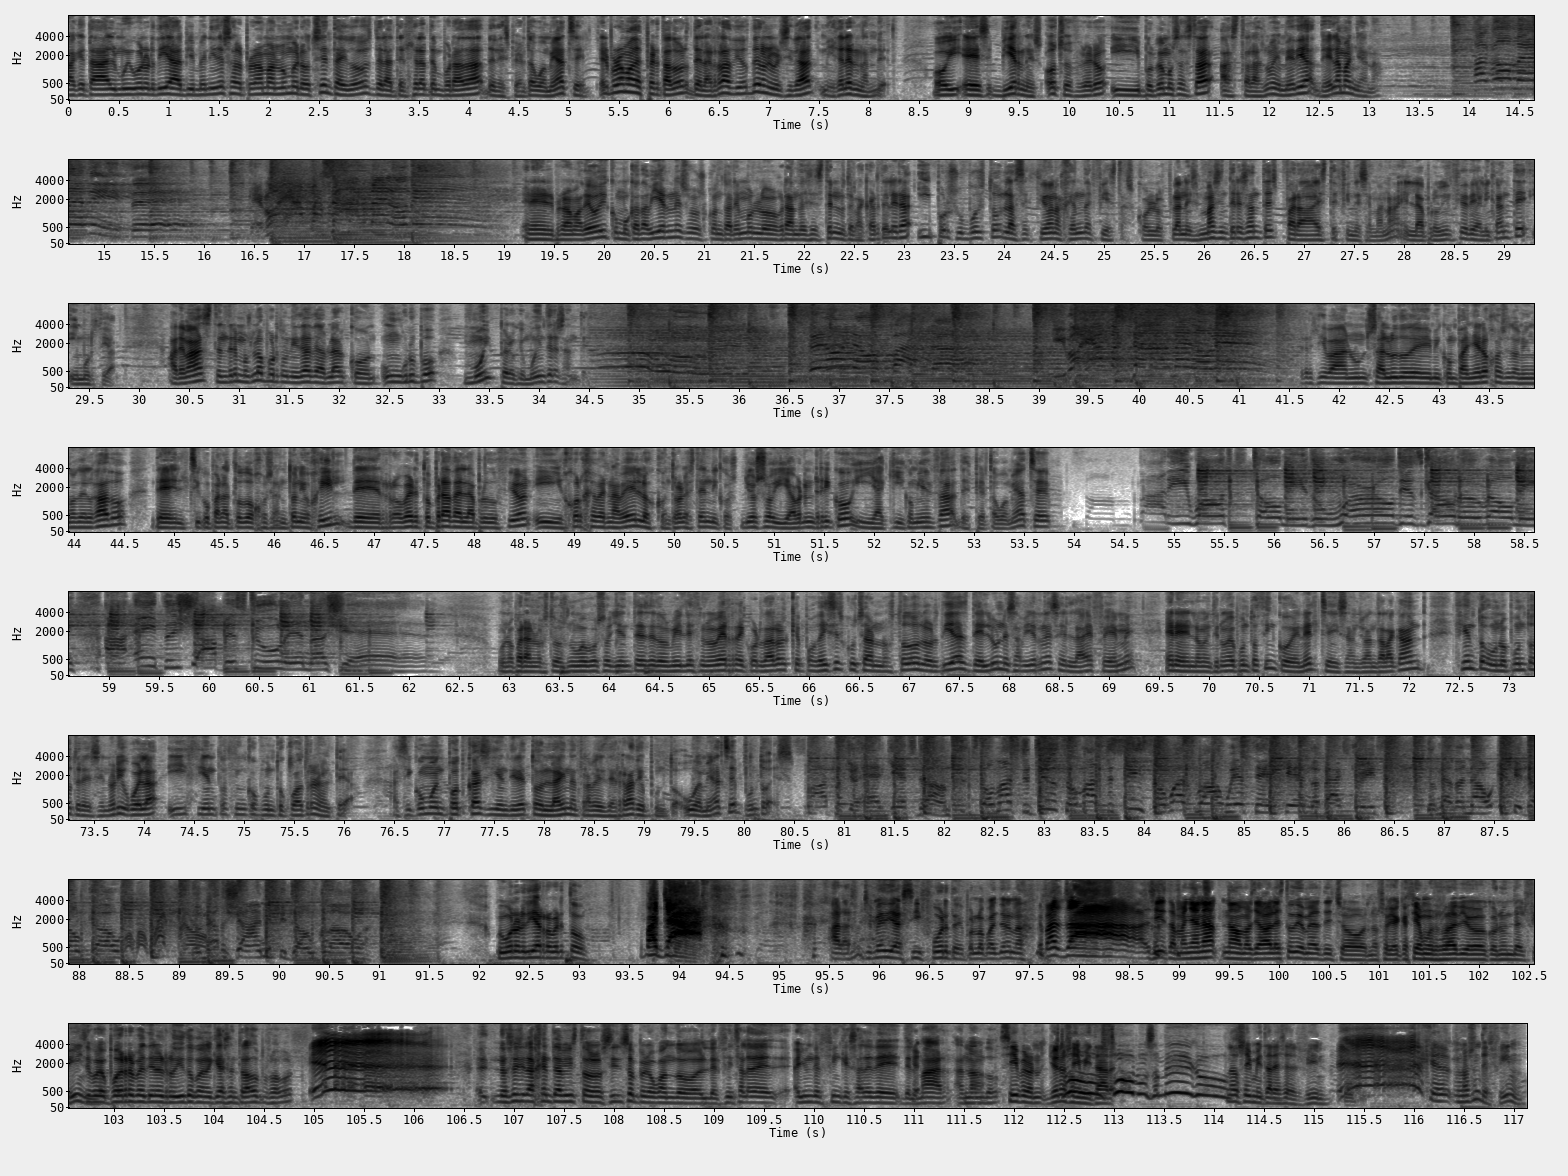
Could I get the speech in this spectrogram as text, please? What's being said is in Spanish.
Hola, ¿qué tal? Muy buenos días. Bienvenidos al programa número 82 de la tercera temporada de Despierta UMH, el programa despertador de la radio de la Universidad Miguel Hernández. Hoy es viernes 8 de febrero y volvemos a estar hasta las 9 y media de la mañana. En el programa de hoy, como cada viernes, os contaremos los grandes estrenos de la cartelera y, por supuesto, la sección Agenda de Fiestas, con los planes más interesantes para este fin de semana en la provincia de Alicante y Murcia. Además, tendremos la oportunidad de hablar con un grupo muy, pero que muy interesante. Reciban un saludo de mi compañero José Domingo Delgado, del chico para todo José Antonio Gil, de Roberto Prada en la producción y Jorge Bernabé en los controles técnicos. Yo soy Abraham Rico y aquí comienza Despierta UMH. Bueno, para nuestros nuevos oyentes de 2019, recordaros que podéis escucharnos todos los días de lunes a viernes en la FM, en el 99.5 en Elche y San Joan de Alacant, 101.3 en Orihuela y 105.4 en Altea, así como en podcast y en directo online a través de radio.umh.es. Muy buenos días, Roberto. ¡Vaya! A las ocho y media, sí, fuerte, por la mañana. ¿Qué pasa? Sí, esta mañana, no, hemos llegado al estudio y me has dicho, no sabía que hacíamos radio con un delfín. Sí, puedes repetir el ruidito con el que has entrado, por favor. Eh, No sé si la gente ha visto Los Simpsons, pero cuando el delfín sale de... Hay un delfín que sale de- del Sí. mar No, andando. Sí, pero yo no sé imitar. somos amigos! No sé imitar ese delfín. Eh, que no es un delfín.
